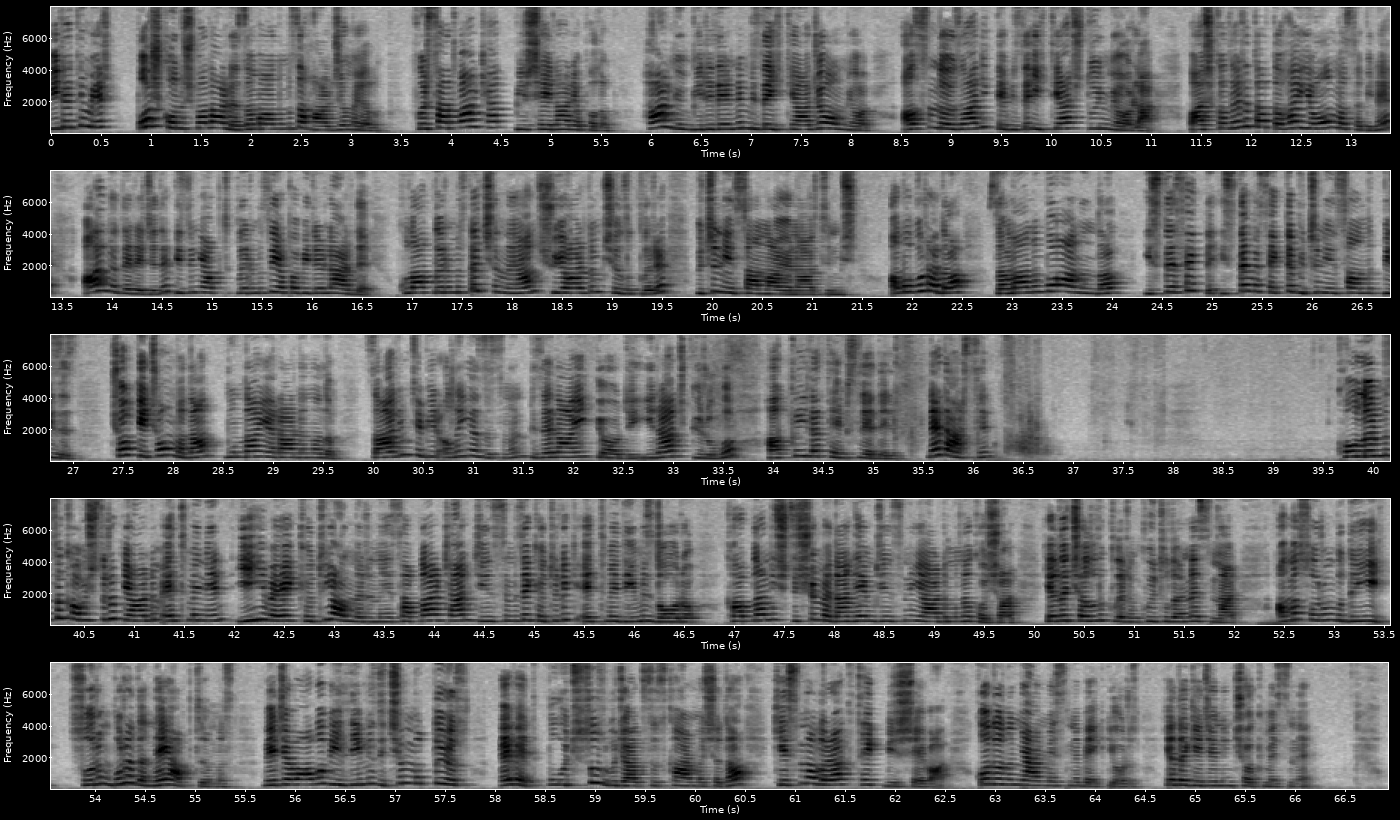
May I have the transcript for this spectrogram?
Vladimir, boş konuşmalarla zamanımızı harcamayalım. Fırsat varken bir şeyler yapalım. Her gün birilerinin bize ihtiyacı olmuyor. Aslında özellikle bize ihtiyaç duymuyorlar. Başkaları da daha iyi olmasa bile aynı derecede bizim yaptıklarımızı yapabilirlerdi. Kulaklarımızda çınlayan şu yardım çığlıkları bütün insanlığa yöneltilmiş. Ama burada zamanın bu anında istesek de istemesek de bütün insanlık biziz. Çok geç olmadan bundan yararlanalım. Zalimce bir alın yazısının bize layık gördüğü iğrenç güruhu hakkıyla temsil edelim. Ne dersin? Kollarımızı kavuşturup yardım etmenin iyi ve kötü yanlarını hesaplarken cinsimize kötülük etmediğimiz doğru. Kaplan hiç düşünmeden hem cinsinin yardımına koşar ya da çalılıkların kuytularına siner. Ama sorun bu değil. Sorun burada ne yaptığımız ve cevabı bildiğimiz için mutluyuz. Evet bu uçsuz bucaksız karmaşada kesin olarak tek bir şey var. Godot'un gelmesini bekliyoruz ya da gecenin çökmesini.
